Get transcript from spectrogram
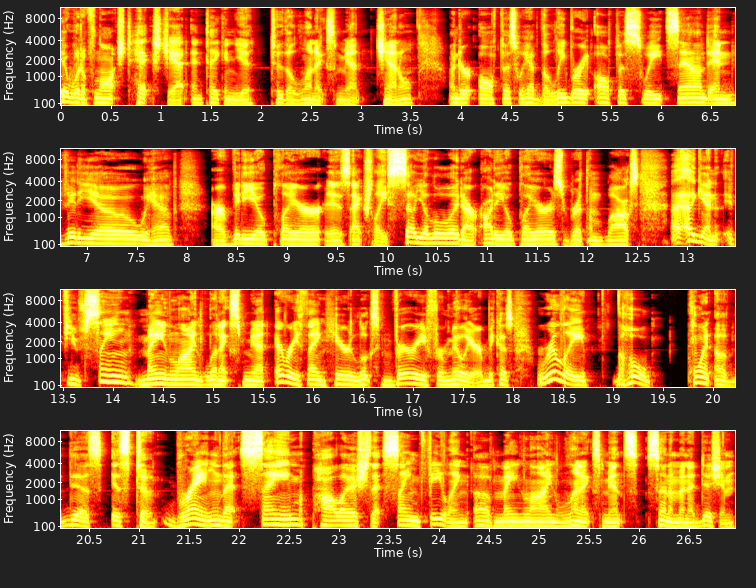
it would have launched HexChat and taken you to the Linux Mint channel. Under Office, we have the LibreOffice suite, sound and video. We have our video player is actually celluloid. Our audio player is Rhythmbox. Again, if you've seen mainline Linux Mint, everything here looks very familiar because really the whole point of this is to bring that same polish, that same feeling of mainline Linux Mint's Cinnamon Edition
